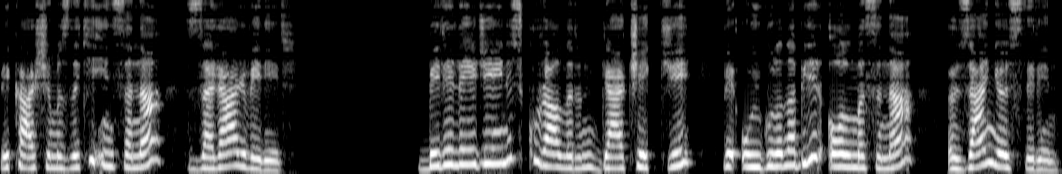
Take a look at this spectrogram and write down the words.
ve karşımızdaki insana zarar verir. Belirleyeceğiniz kuralların gerçekçi ve uygulanabilir olmasına özen gösterin.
